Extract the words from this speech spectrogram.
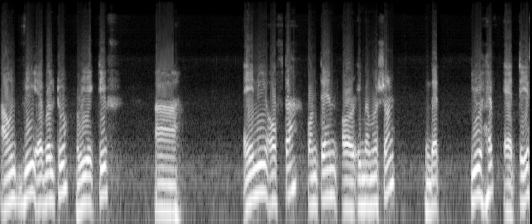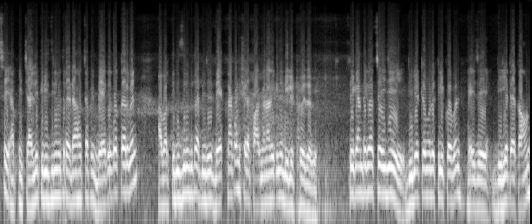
account be able to reactive uh, any of the content or information that you have add ঠিক আছে আপনি চাইলে তিরিশ দিনের ভিতরে এটা হচ্ছে আপনি ব্যাকও করতে পারবেন। আবার তিরিশ দিনের ভিতরে আপনি যদি ব্যাক না করেন, সেটা পারমানেন্টলি কিন্তু ডিলিট হয়ে যাবে। সেখান থেকে হচ্ছে এই যে ডিলেটের মধ্যে ক্লিক করবেন। এই যে ডিলেট অ্যাকাউন্ট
